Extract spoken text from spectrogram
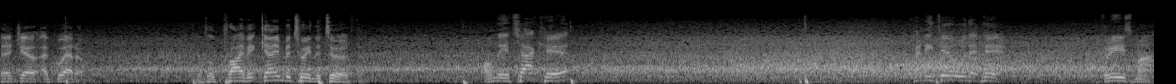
Sergio Aguero. Little private game between the two of them. On the attack here. Can he deal with it here? Griezmann.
